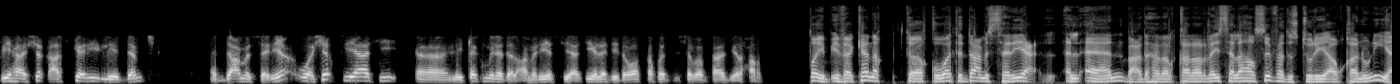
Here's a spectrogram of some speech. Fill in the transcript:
فيها شق عسكري للدمج. الدعم السريع وشق سياسي لتكملة العملية السياسية التي توقفت بسبب هذه الحرب. طيب إذا كانت قوات الدعم السريع الآن بعد هذا القرار ليس لها صفة دستورية أو قانونية،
